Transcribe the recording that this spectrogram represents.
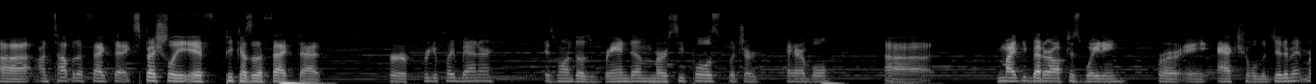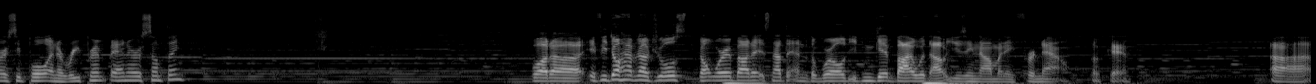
Uh, on top of the fact that, especially if because of the fact that her free to play banner is one of those random mercy pulls, which are terrible. Uh, might be better off just waiting for a actual legitimate mercy pull and a reprint banner or something. But uh, if you don't have enough jewels, don't worry about it. It's not the end of the world. You can get by without using Naminé for now. Okay. Uh,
